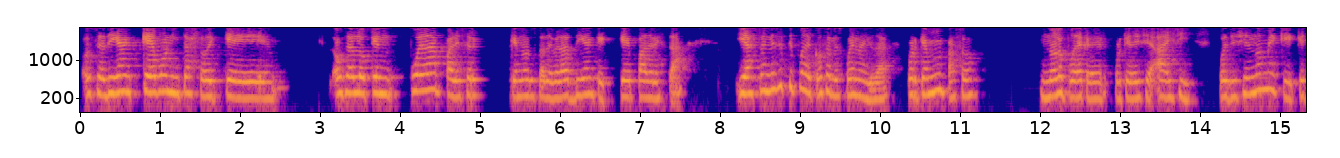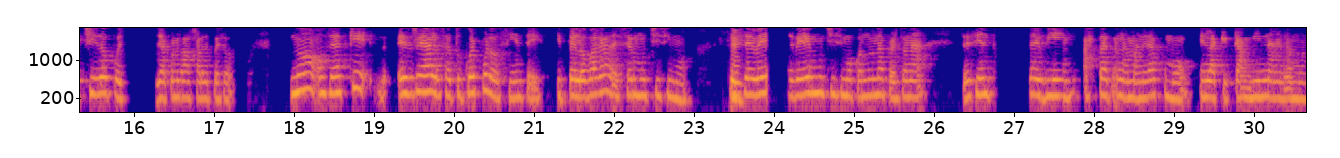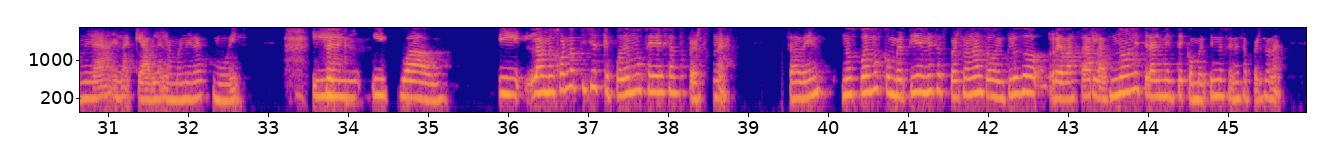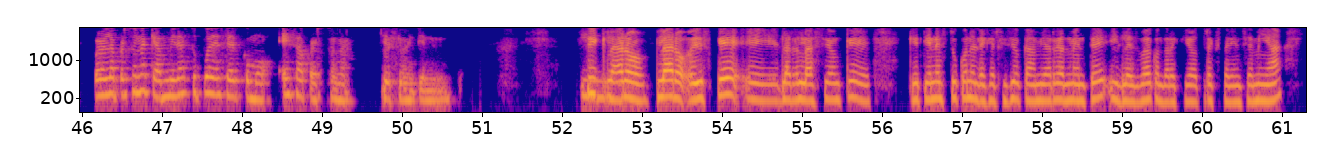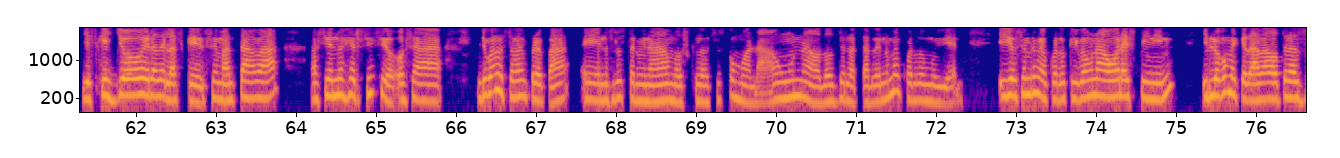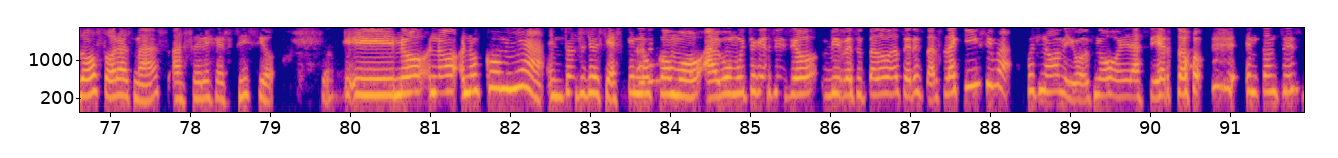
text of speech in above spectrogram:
o sea, digan qué bonita soy, que, o sea, lo que pueda parecer que no les gusta, de verdad, digan que qué padre está. Y hasta en ese tipo de cosas les pueden ayudar, porque a mí me pasó, no lo podía creer, porque decía, ay, sí, pues diciéndome que qué chido, pues ya con eso bajar de peso. No, o sea, es que es real, o sea, tu cuerpo lo siente y te lo va a agradecer muchísimo. Y se ve, se ve muchísimo cuando una persona se siente bien, hasta en la manera como en la que camina, en la manera en la que habla, en la manera como es. Y, y wow. Y la mejor noticia es que podemos ser esas personas, ¿saben? Nos podemos convertir en esas personas o incluso rebasarlas, no literalmente convertirnos en esa persona, pero en la persona que admiras tú puedes ser como esa persona, si es que me entienden. Sí, claro, claro. Es que eh, la relación que, que tienes tú con el ejercicio cambia realmente y les voy a contar aquí otra experiencia mía y es que yo era de las que se mataba haciendo ejercicio, o sea, yo cuando estaba en prepa, eh, nosotros terminábamos clases como a la una o dos de la tarde, no me acuerdo muy bien, y yo siempre me acuerdo que iba una hora spinning y luego me quedaba otras dos horas más a hacer ejercicio y no, no, no comía. Entonces yo decía, es que no como, hago mucho ejercicio, mi resultado va a ser estar flaquísima. Pues no, amigos, no era cierto. Entonces,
